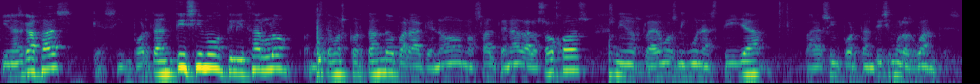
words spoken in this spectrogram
y unas gafas, que es importantísimo utilizarlo cuando estemos cortando para que no nos salte nada a los ojos, ni nos clavemos ninguna astilla, para eso importantísimo los guantes.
